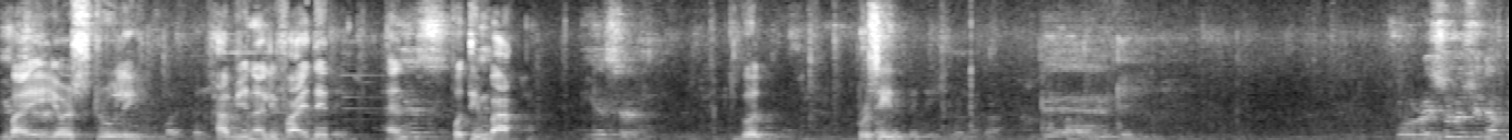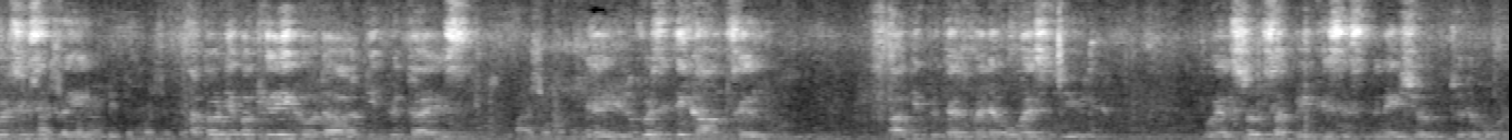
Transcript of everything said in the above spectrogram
Yes, by sir. yours truly? Have you nullified it and Yes. put him back? Yes, sir. Good. Proceed. Then, for resolution number 63, Attorney Bakirigo, the deputized uh, University Council, uh, deputized by the OSG, will soon submit his explanation to the board.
